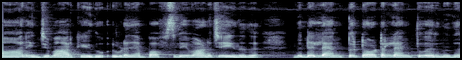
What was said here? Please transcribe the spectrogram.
നാലിഞ്ച് മാർക്ക് ചെയ്തു. ഇവിടെ ഞാൻ പഫ് സ്ലീവാണ് ചെയ്യുന്നത്. ഇതിന്റെ ലെങ്ത്ത് ടോട്ടൽ ലെങ്ത്ത് വരുന്നത്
